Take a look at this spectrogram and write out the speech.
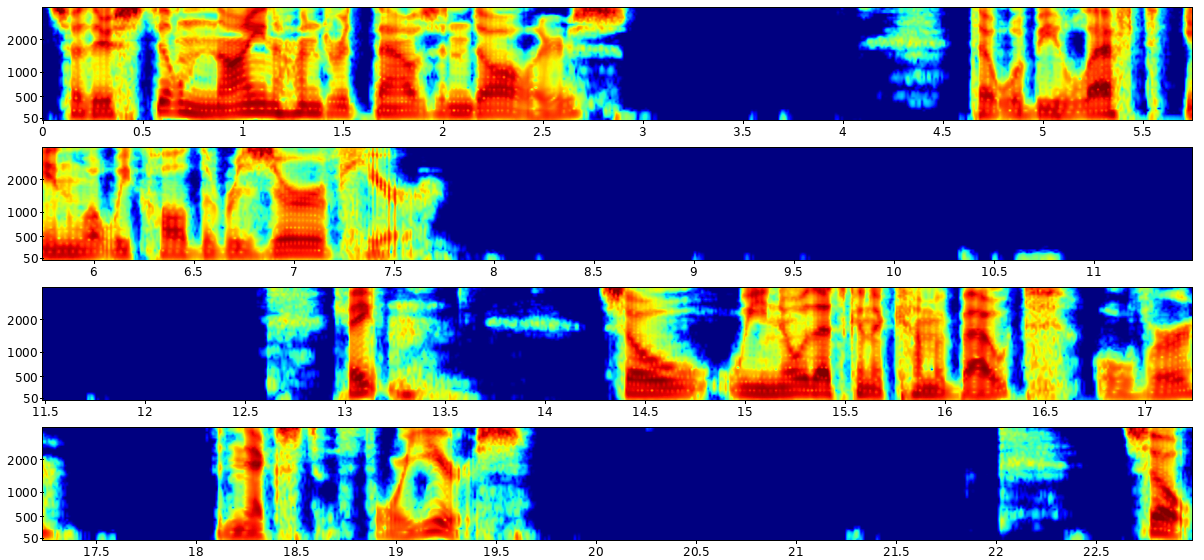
so there's still $900,000 that will be left in what we call the reserve here. Okay, so we know that's going to come about over the next four years. So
